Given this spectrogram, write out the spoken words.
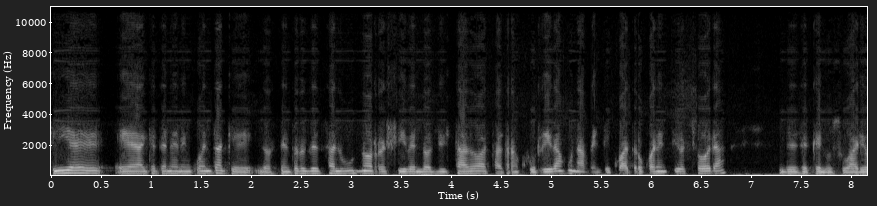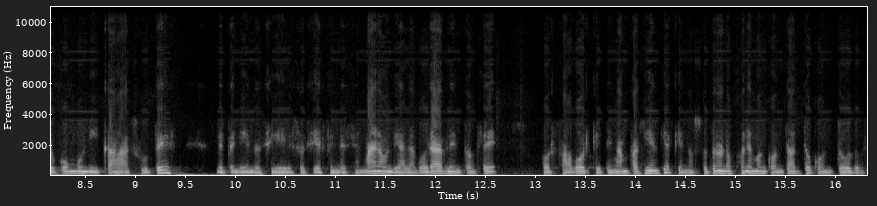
Sí eh, eh, hay que tener en cuenta que los centros de salud no reciben los listados hasta transcurridas unas 24 o 48 horas desde que el usuario comunica su test, dependiendo si eso si es fin de semana, un día laborable. Entonces, por favor, que tengan paciencia, que nosotros nos ponemos en contacto con todos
